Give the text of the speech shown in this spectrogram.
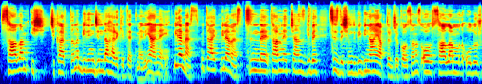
sağlam iş çıkarttığını bilincinde hareket etmeli. Yani bilemez, müteahhit bilemez. Sizin de tahmin edeceğiniz gibi siz de şimdi bir bina yaptıracak olsanız o sağlam mı olur,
